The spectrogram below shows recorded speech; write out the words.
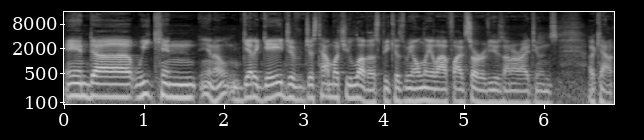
and uh, we can, you know, get a gauge of just how much you love us because we only allow five star reviews on our iTunes account.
